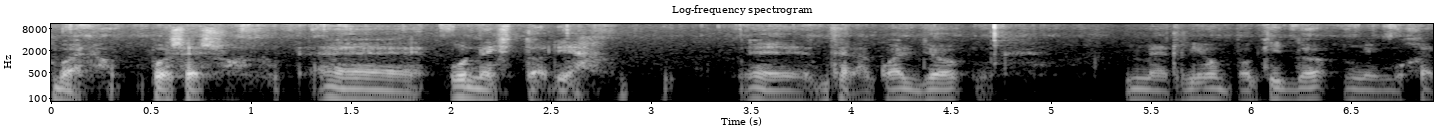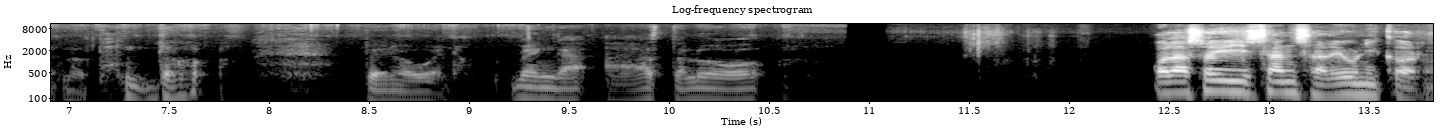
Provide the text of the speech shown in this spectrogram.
bueno, pues eso, eh, una historia eh, de la cual yo me río un poquito, mi mujer no tanto, pero bueno, venga, hasta luego. Hola, soy Sansa de Unicorn.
